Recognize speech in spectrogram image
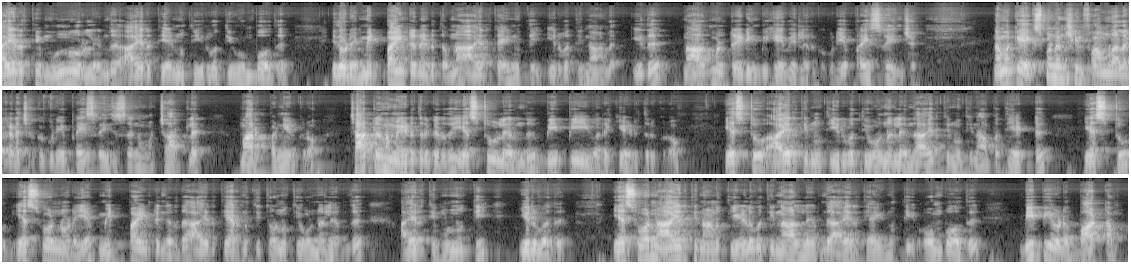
ஆயிரத்தி முந்நூறுலேருந்து ஆயிரத்தி எண்ணூற்றி இருபத்தி ஒம்பது. இதோடைய மிட் பாயிண்ட்னு எடுத்தோம்னா ஆயிரத்தி ஐநூற்றி இருபத்தி நாலு. இது நார்மல் ட்ரேடிங் பிஹேவியரில் இருக்கக்கூடிய ப்ரைஸ் ரேஞ்சு நமக்கு எக்ஸ்பனன்ஷியல் ஃபார்முலாவில் கிடச்சிருக்கக்கூடிய ப்ரைஸ் ரேஞ்சஸை நம்ம சார்ட்டில் மார்க் பண்ணியிருக்கிறோம். சார்ட்டில் நம்ம எடுத்திருக்கிறது எஸ் டூலேருந்து பிபி வரைக்கும் எடுத்திருக்கிறோம். எஸ் டூ ஆயிரத்தி நூற்றி இருபத்தி ஒன்றுலேருந்து ஆயிரத்தி நூற்றி நாற்பத்தி எட்டு. எஸ் டூ எஸ் ஒன்னுடைய மிட் பாயிண்ட்டுங்கிறது ஆயிரத்தி இரநூத்தி தொண்ணூற்றி ஒன்றுலேருந்து ஆயிரத்தி முந்நூற்றி இருபது. எஸ் ஒன் ஆயிரத்தி நானூற்றி எழுபத்தி நாலுலேருந்து ஆயிரத்தி ஐநூற்றி ஒம்பது. பிபியோட பாட்டம்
